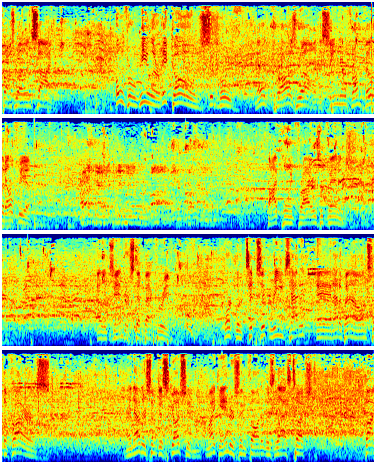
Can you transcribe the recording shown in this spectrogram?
Croswell inside. Over Wheeler. It goes. Good move. Ed Croswell, the senior from Philadelphia. Friars basket put in by number five, Ed Croswell. Five point Friars advantage. Alexander step back three. Horchler tips it. Reeves had it and out of bounds to the Friars. And now there's some discussion. Mike Anderson thought it was last touched by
